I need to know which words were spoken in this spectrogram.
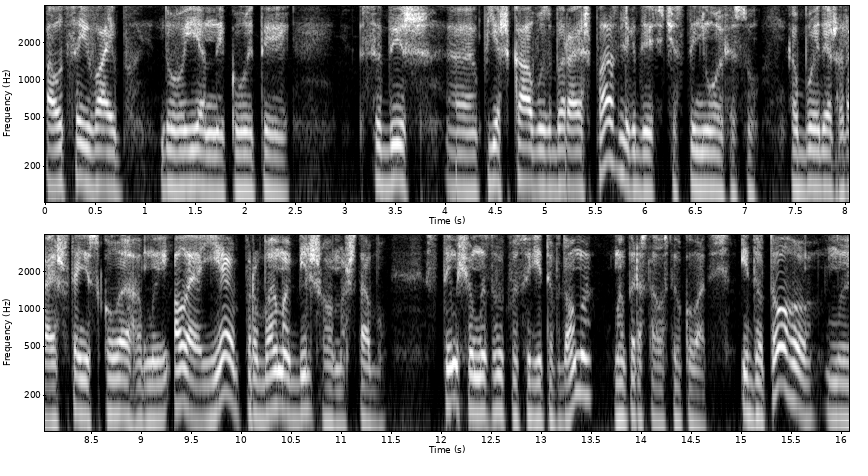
А оцей вайб довоєнний, коли ти сидиш, е, п'єш каву, збираєш пазлік десь в частині офісу, або йдеш граєш в теніс з колегами. Але є проблема більшого масштабу. З тим, що ми звикли сидіти вдома, ми перестали спілкуватися. І до того ми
